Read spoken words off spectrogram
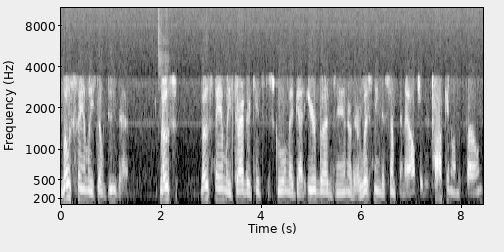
most families don't do that. Most most families drive their kids to school and they've got earbuds in or they're listening to something else or they're talking on the phone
